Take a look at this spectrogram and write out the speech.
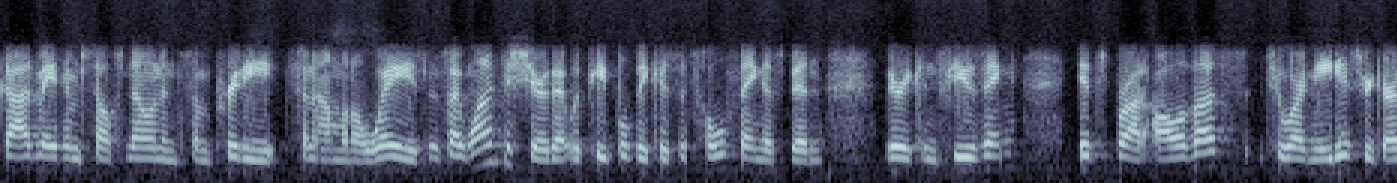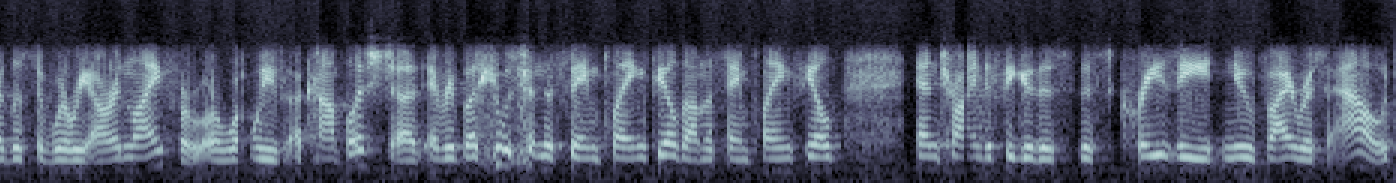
God made himself known in some pretty phenomenal ways. And so I wanted to share that with people because this whole thing has been very confusing. It's brought all of us to our knees, regardless of where we are in life or, or what we've accomplished. Uh, everybody was in the same playing field, on the same playing field, and trying to figure this, this crazy new virus out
